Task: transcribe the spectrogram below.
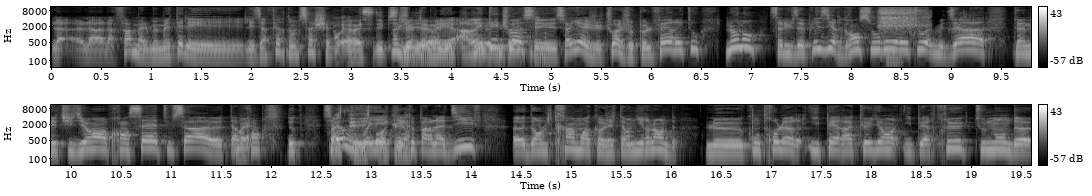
la, la, femme, elle me mettait les, les affaires dans le sachet. Ouais, ouais c'est des petits. je mais arrêtez, tu vois, c'est, ça y est, je, tu vois, je peux le faire et tout. Non, non, ça lui faisait plaisir, grand sourire et tout. Elle me disait, ah, t'es un étudiant français, tout ça, euh, t'apprends. Donc, c'est là où vous voyez quelque part la diff. Euh, dans le train, moi, quand j'étais en Irlande, le contrôleur hyper accueillant, hyper truc, tout le monde. Euh,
